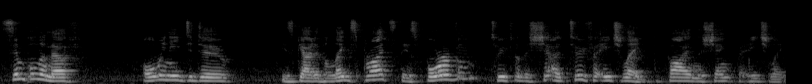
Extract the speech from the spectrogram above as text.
Simple enough. All we need to do is go to the leg sprites. There's four of them, two for, the uh, two for each leg, the thigh and the shank for each leg.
